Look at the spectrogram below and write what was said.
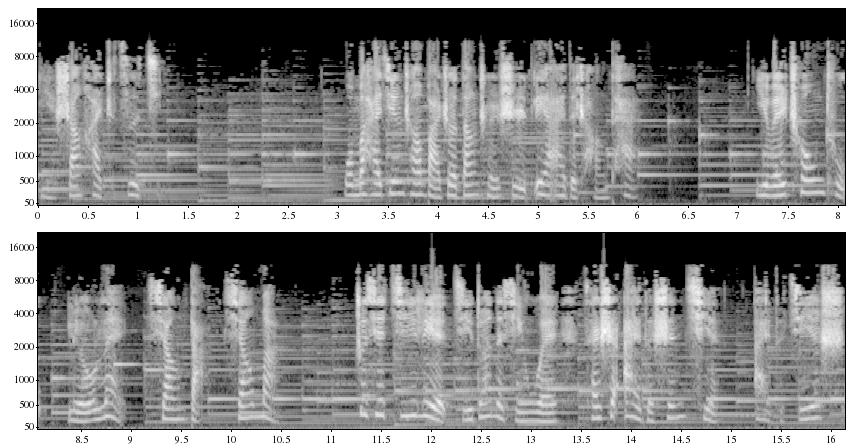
也伤害着自己。我们还经常把这当成是恋爱的常态，以为冲突、流泪、相打、相骂。这些激烈极端的行为才是爱的深切，爱的结实。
